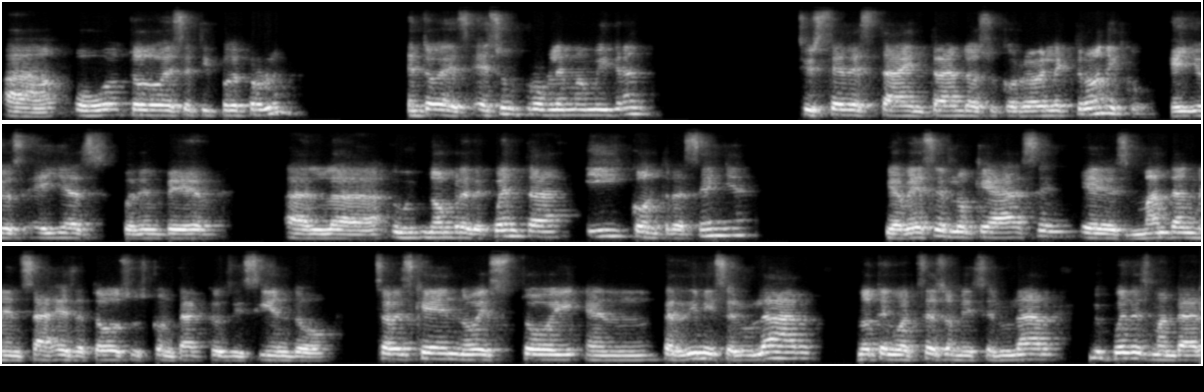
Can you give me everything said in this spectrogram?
o todo ese tipo de problema. Entonces, es un problema muy grande. Si usted está entrando a su correo electrónico, ellos, ellas pueden ver el nombre de cuenta y contraseña. Y a veces lo que hacen es mandan mensajes a todos sus contactos diciendo, ¿sabes qué? No estoy en, perdí mi celular, no tengo acceso a mi celular, me puedes mandar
